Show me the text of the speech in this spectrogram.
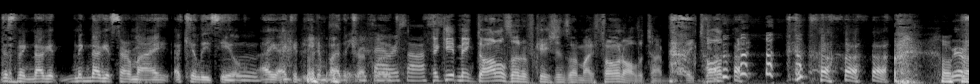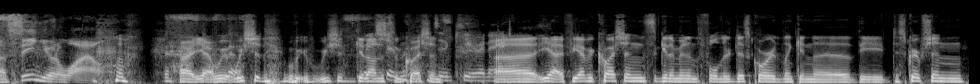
this McNugget. McNuggets are my Achilles heel. Mm. I, I could eat them by the Sweet and sour truckload. sauce. I get McDonald's notifications on my phone all the time. They taunt me. oh, We haven't God. seen you in a while. All right, yeah, we, we should we, we should get We on to some questions. to Q&A. Uh, yeah, if you have your questions, get them in the folder Discord. Link in the the description.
